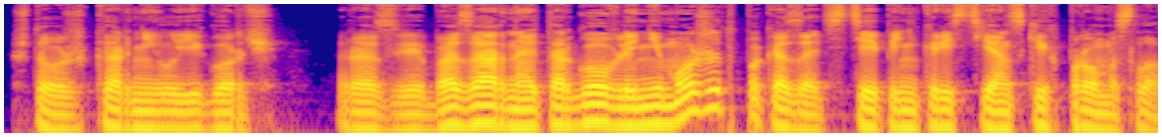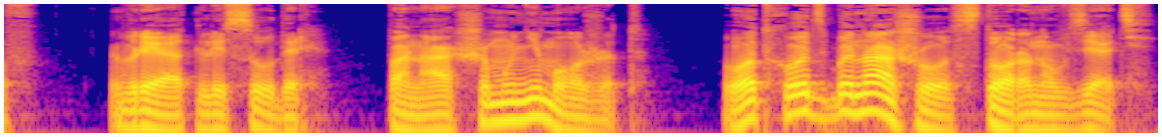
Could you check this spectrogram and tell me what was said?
Что ж, Корнил Егорыч, Разве базарная торговля не может показать степень крестьянских промыслов? Вряд ли, сударь. По-нашему не может. Вот хоть бы нашу сторону взять.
